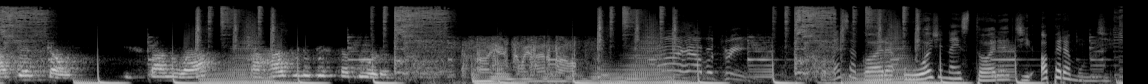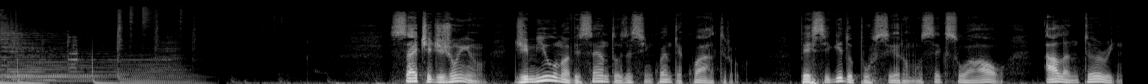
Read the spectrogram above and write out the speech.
Atenção, está no ar a Rádio Libertadora. Começa agora o Hoje na História de Ópera Mundi. 7 de junho de 1954. Perseguido por ser homossexual, Alan Turing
